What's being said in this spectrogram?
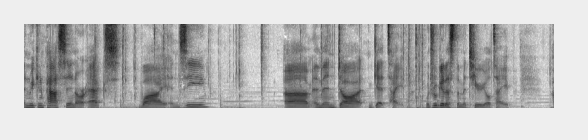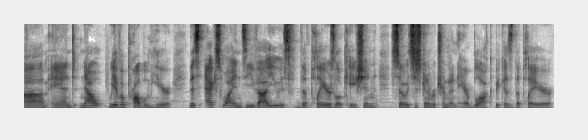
and we can pass in our x, y, and z, um, and then dot get type, which will get us the material type. Um, and now we have a problem here. This X, Y, and Z value is the player's location. So it's just going to return an air block because the player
